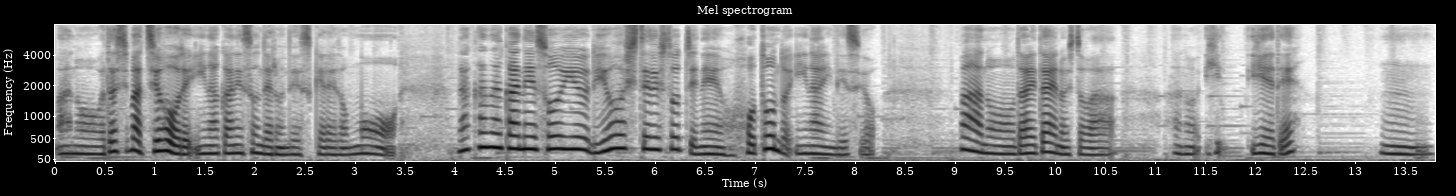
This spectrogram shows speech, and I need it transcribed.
あの私は地方で田舎に住んでるんですけれどもなかなかねそういう利用してる人ってねほとんどいないんですよ。まああの大体の人はあの家で、うん、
